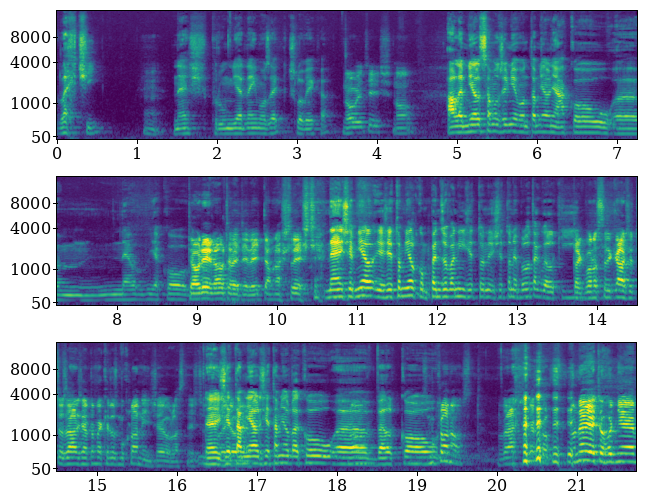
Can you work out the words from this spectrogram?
lehčí hmm. než průměrný mozek člověka. No vidíš, no. Ale měl samozřejmě, on tam měl nějakou um, ne, jako... Teorie relativity, tam našli ještě. Ne, že, měl, že to měl kompenzovaný, že to, že to nebylo tak velký. Tak ono se říká, že to záleží na tom, jak je to zmuchlaný, že jo, vlastně. Že, ne, že, tam měl, že tam měl velkou, uh, no, velkou... Zmuchlanost. Jako, no ne, je to hodně...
